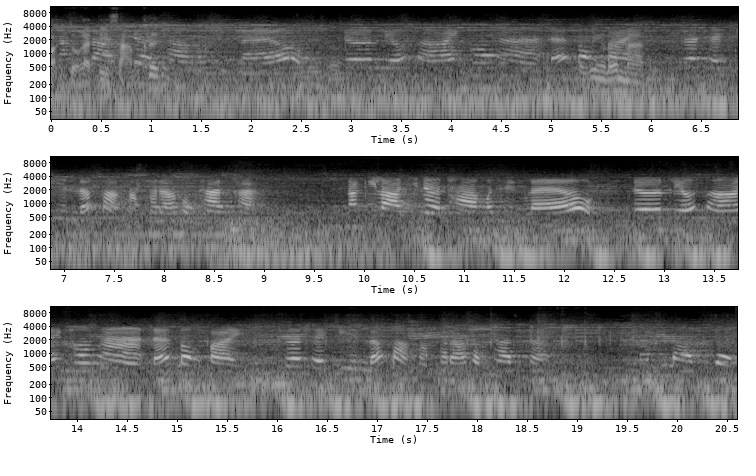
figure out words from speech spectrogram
ปล่อยตัวกันตีสามครึ่งเดินทางมาถึงแล้วเดินเลี้ยวซ้ายเข้างานและตรงวิ่งไปเริ่มมาเพื่อเช็คอินและฝากสัมภาระของท่านค่ะ นักกีฬาที่เดินทางมาถึงแล้ว เดินเลี้ยวซ้ายเข้างานและตรงไป เพื่อเช็คอินและฝากสัมภาระของท่านค่ะ นักกีฬาที่เดิน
